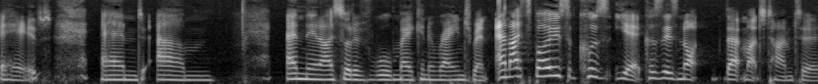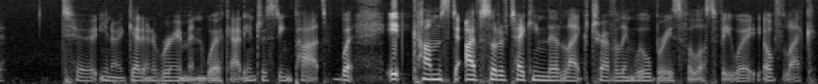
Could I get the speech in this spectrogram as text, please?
ahead, and um, and then I sort of will make an arrangement. And I suppose because yeah, because there's not that much time to to you know get in a room and work out interesting parts, but it comes to I've sort of taken the like traveling Wilburys philosophy where of like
